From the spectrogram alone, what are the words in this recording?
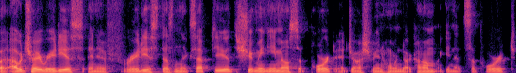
but I would try Radius. And if Radius doesn't accept you, shoot me an email support at joshvanhorn.com. Again, that's support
